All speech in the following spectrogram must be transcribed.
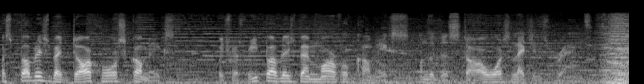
was published by Dark Horse Comics, which was republished by Marvel Comics under the Star Wars Legends brand.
